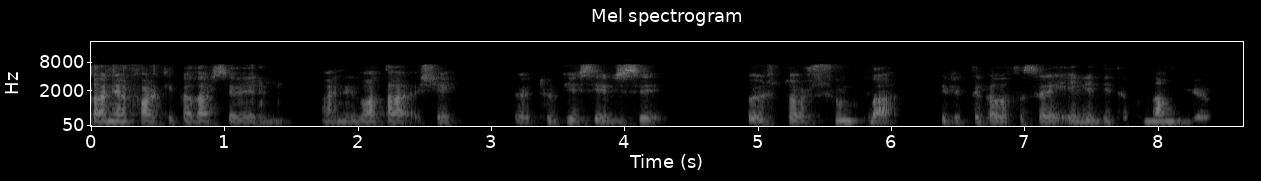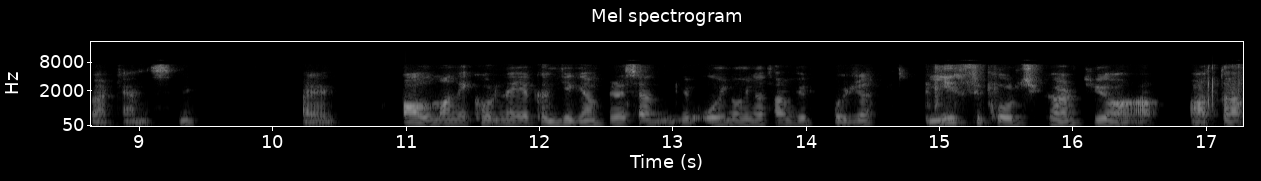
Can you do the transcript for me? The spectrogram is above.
Daniel Fark'ı kadar severim. Hani hatta şey e, Türkiye seyircisi Östersund'la birlikte Galatasaray 57 takımdan biliyor ben kendisini. Yani Alman ekolüne yakın gegenpressen bir oyun oynatan bir hoca. İyi skor çıkartıyor. Hatta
